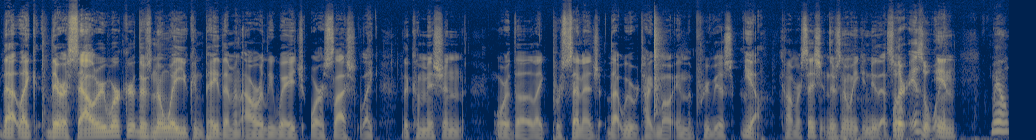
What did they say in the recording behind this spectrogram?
that like they're a salary worker. There's no way you can pay them an hourly wage or slash like the commission or the like percentage that we were talking about in the previous Yeah. conversation. There's no way you can do that. So well, there is a way. in well,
